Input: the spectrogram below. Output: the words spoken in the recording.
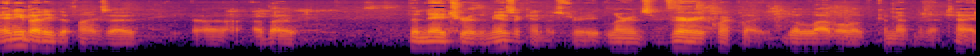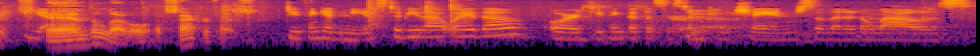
anybody that finds out uh, about the nature of the music industry learns very quickly the level of commitment it takes Yeah. and the level of sacrifice. Do you think it needs to be that way though, or do you think that the system can change so that it allows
